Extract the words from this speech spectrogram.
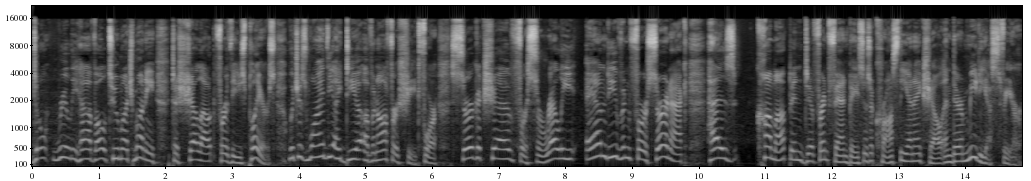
don't really have all too much money to shell out for these players, which is why the idea of an offer sheet for Sergachev, for Cirelli, and even for Cernak has come up in different fan bases across the NHL and their media sphere.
